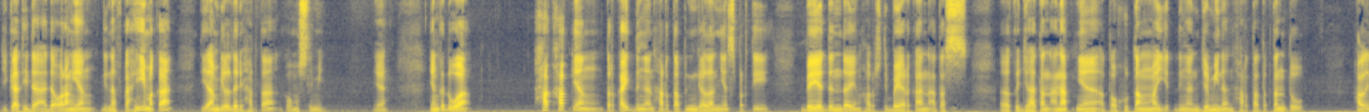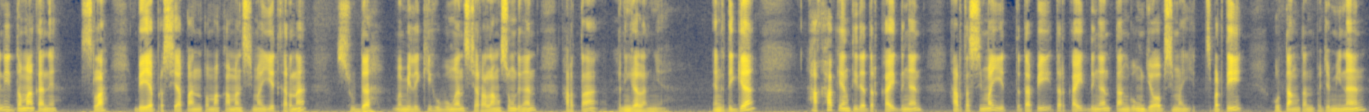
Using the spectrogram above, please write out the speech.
Jika tidak ada orang yang dinafkahi maka diambil dari harta kaum muslimin. Ya. Yang kedua, hak-hak yang terkait dengan harta peninggalannya seperti biaya denda yang harus dibayarkan atas e, kejahatan anaknya atau hutang mayit dengan jaminan harta tertentu. Hal ini ditamakan ya setelah biaya persiapan pemakaman si mayit karena sudah memiliki hubungan secara langsung dengan harta peninggalannya. Yang ketiga, hak-hak yang tidak terkait dengan harta si mayit tetapi terkait dengan tanggung jawab si mayit seperti hutang tanpa jaminan,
